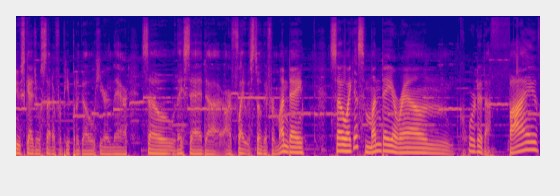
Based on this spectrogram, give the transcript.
new schedules set up for people to go here and there. So they said uh, our flight was still good for Monday. So I guess Monday around quarter to five,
